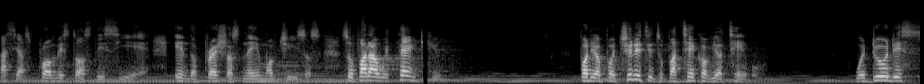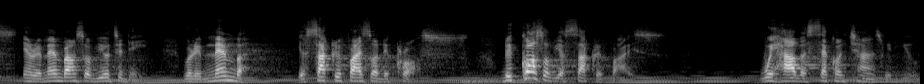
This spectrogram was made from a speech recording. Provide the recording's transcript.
as He has promised us this year in the precious name of Jesus. So, Father, we thank you for the opportunity to partake of your table. We do this in remembrance of you today. We remember your sacrifice on the cross. Because of your sacrifice, we have a second chance with you.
